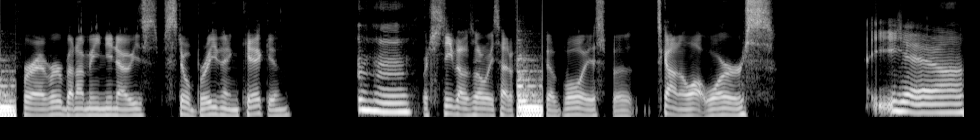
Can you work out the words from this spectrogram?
forever, but I mean, you know, he's still breathing, kicking. Mm-hmm. Which Steve O's always had a fucked up voice, but it's gotten a lot worse. Yeah.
